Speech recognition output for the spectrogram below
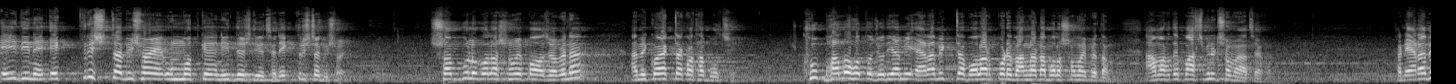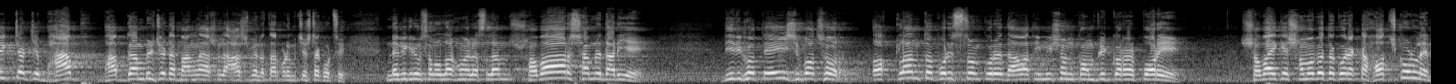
এই দিনে একত্রিশটা বিষয়ে উম্মতকে নির্দেশ দিয়েছেন, একত্রিশটা বিষয়। সবগুলো বলার সময় পাওয়া যাবে না। আমি কয়েকটা কথা বলছি। খুব ভালো হতো যদি আমি অ্যারাবিকটা বলার পরে বাংলাটা বলার সময় পেতাম। আমার হাতে পাঁচ মিনিট সময় আছে এখন। কারণ অ্যারাবিকটার যে ভাব ভাব গাম্ভীর্যটা বাংলায় আসলে আসবে না, তারপরে আমি চেষ্টা করছি। নবী করিম আলাইসাল্লাম সবার সামনে দাঁড়িয়ে দীর্ঘ তেইশ বছর অক্লান্ত পরিশ্রম করে দাওয়াতি মিশন কমপ্লিট করার পরে সবাইকে সমবেত করে একটা হজ করলেন।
